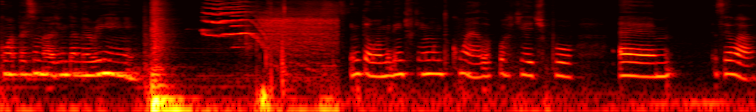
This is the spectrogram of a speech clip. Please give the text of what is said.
com a personagem da Marianne, Então, eu me identifiquei muito com ela porque, tipo, é, sei lá,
